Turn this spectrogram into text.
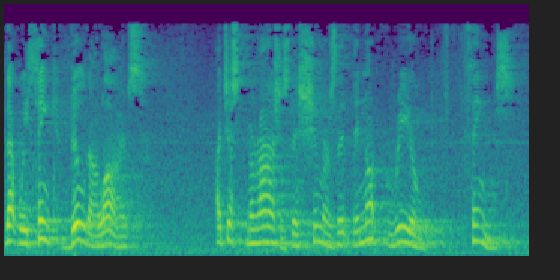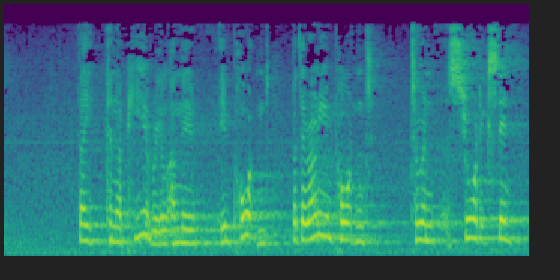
that we think build our lives are just mirages, they're shimmers, they're, they're not real things. They can appear real and they're important, but they're only important to a short extent.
